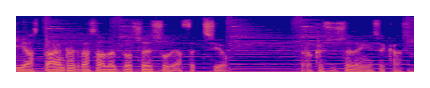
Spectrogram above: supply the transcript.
y hasta han retrasado el proceso de afección. Pero ¿qué sucede en ese caso?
